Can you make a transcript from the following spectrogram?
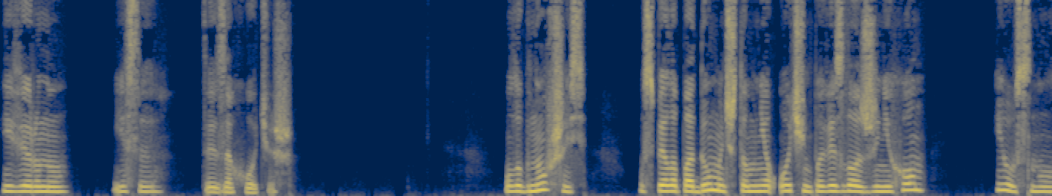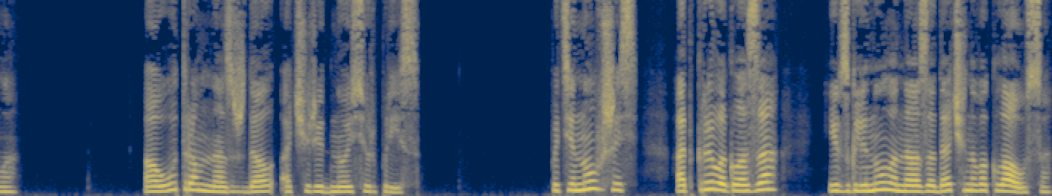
И верну, если ты захочешь. Улыбнувшись, успела подумать, что мне очень повезло с женихом, и уснула. А утром нас ждал очередной сюрприз. Потянувшись, открыла глаза и взглянула на озадаченного Клауса,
